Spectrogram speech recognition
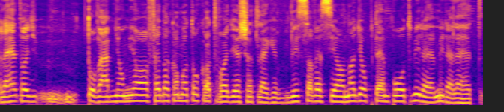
Lehet, hogy tovább nyomja a Fed a kamatokat, vagy esetleg visszaveszi a nagyobb tempót, mire, mire lehet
